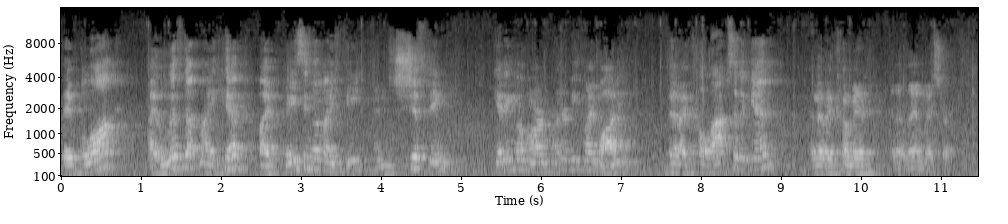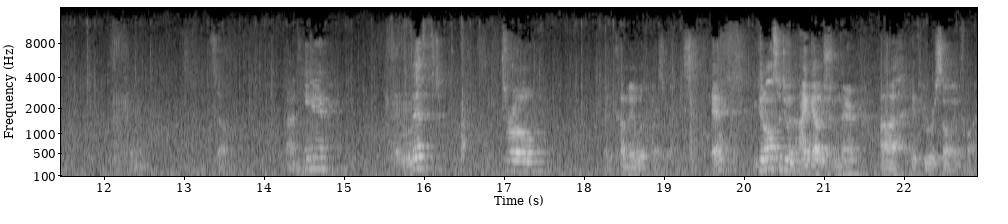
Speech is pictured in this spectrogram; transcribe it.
They block. I lift up my hip by basing on my feet and shifting, getting the arm underneath my body. Then I collapse it again, and then I come in and I land my strike. So I'm here. I lift, throw, and come in with my strikes. Okay? You can also do an eye gouge from there uh, if you were so inclined.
